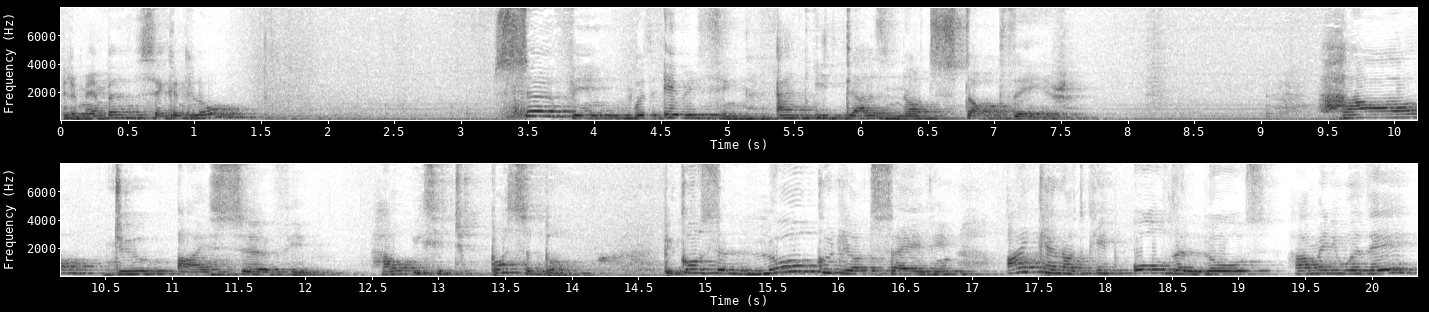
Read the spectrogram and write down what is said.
remember second law? Serve Him with everything, and it does not stop there. How do I serve Him? How is it possible? Because the law could not save him, I cannot keep all the laws. How many were there?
